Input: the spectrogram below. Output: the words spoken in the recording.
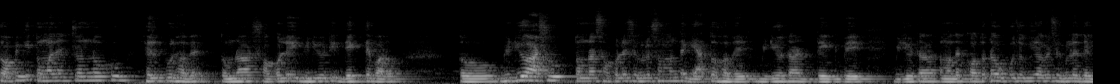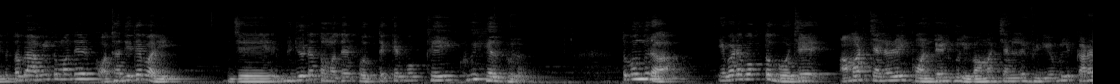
টপিকই তোমাদের জন্য খুব হেল্পফুল হবে। তোমরা সকলেই ভিডিওটি দেখতে পারো। তো ভিডিও আসুক, তোমরা সকলে সেগুলো সম্বন্ধে জ্ঞাত হবে, ভিডিওটা দেখবে, ভিডিওটা তোমাদের কতটা উপযোগী হবে সেগুলো দেখবে। তবে আমি তোমাদের কথা দিতে পারি যে ভিডিওটা তোমাদের প্রত্যেকের পক্ষেই খুবই হেল্পফুল হবে। তো বন্ধুরা, এবারে বক্তব্য যে আমার চ্যানেলের এই কন্টেন্টগুলি বা আমার চ্যানেলের ভিডিওগুলি কারা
